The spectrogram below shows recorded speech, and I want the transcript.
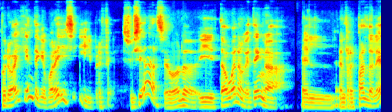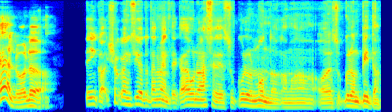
Pero hay gente que por ahí sí prefiere suicidarse, boludo. Y está bueno que tenga el, el respaldo legal, boludo. Sí, yo coincido totalmente. Cada uno hace de su culo un mundo, como, o de su culo un pito.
